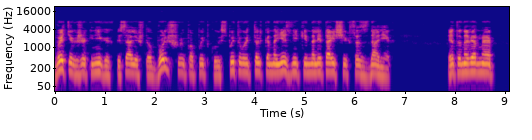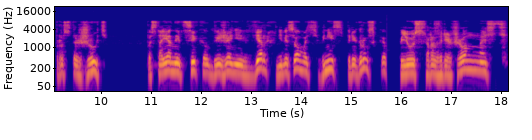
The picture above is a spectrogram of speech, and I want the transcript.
В этих же книгах писали, что большую попытку испытывают только наездники на летающих созданиях. Это, наверное, просто жуть. постоянный цикл движений вверх, невесомость, вниз, перегрузка, плюс разряженность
